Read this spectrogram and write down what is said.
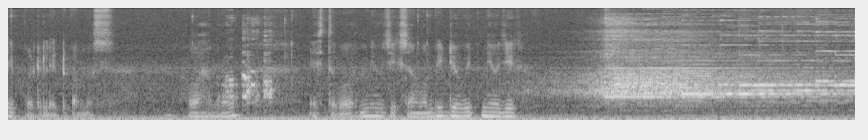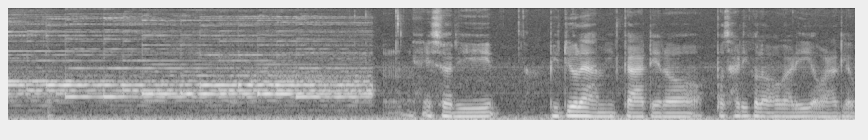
रिपोर्ट डिलिट गर्नुहोस्। अब हाम्रो यस्तो भयो म्युजिकसँग भिडियो विथ म्युजिक यसरी भिडियोलाई हामी काटेर पछाडिकोलाई अगाडि अगाडिलाई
